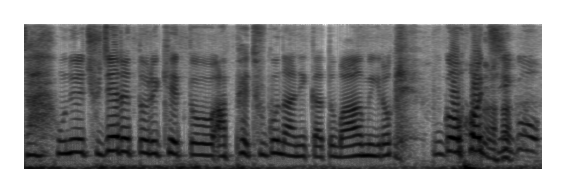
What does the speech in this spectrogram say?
자, 오늘의 주제를 또 이렇게 또 앞에 두고 나니까 또 마음이 이렇게 무거워지고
